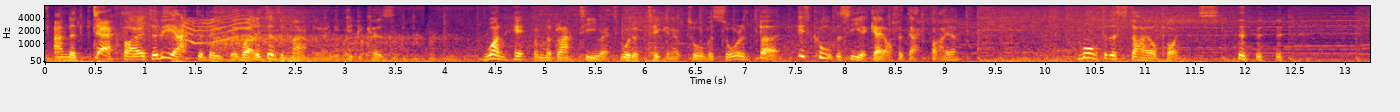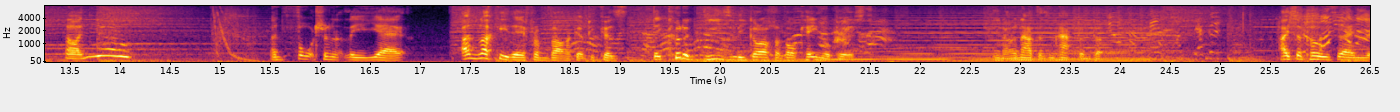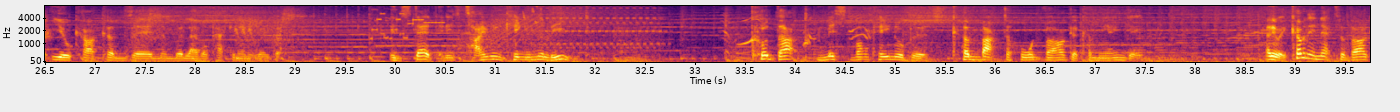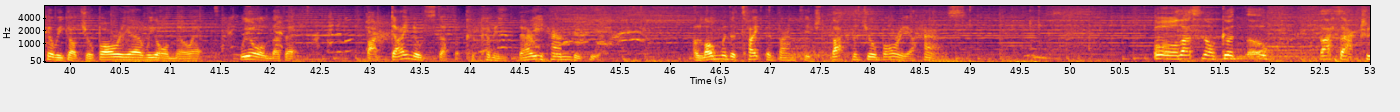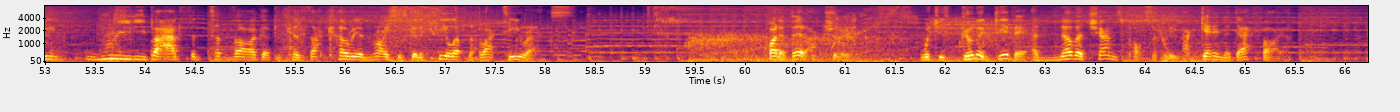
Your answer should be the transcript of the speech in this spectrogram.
And the death fire to be activated. Well, it doesn't matter anyway because one hit from the black T-Rex would have taken out Torvosaurus, but it's cool to see it get off a death fire. More for the style points. oh no! Unfortunately, yeah, unlucky there from Varga because they could have easily got off a volcano burst. You know, and that doesn't happen, but I suppose then the Eocard comes in and we're level pecking anyway, but instead it is Tyrant King in the lead. Could that missed volcano burst come back to haunt Varga come the endgame? Anyway, coming in next for Varga, we got Jobaria, we all know it, we all love it. That Dino stuff that could come in very handy here, along with the type advantage that the Jobaria has. Oh, that's not good though. That's actually really bad for T Varga because that curry and rice is going to heal up the black T-Rex. Quite a bit actually. Which is going to give it another chance possibly at getting the Deathfire.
